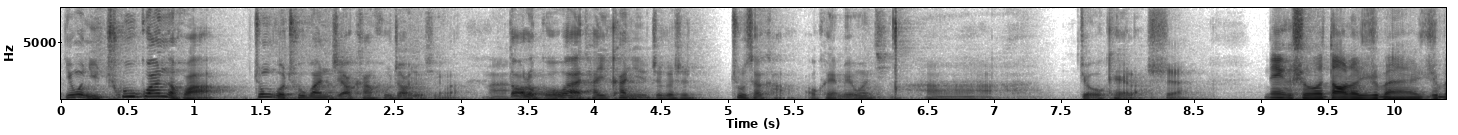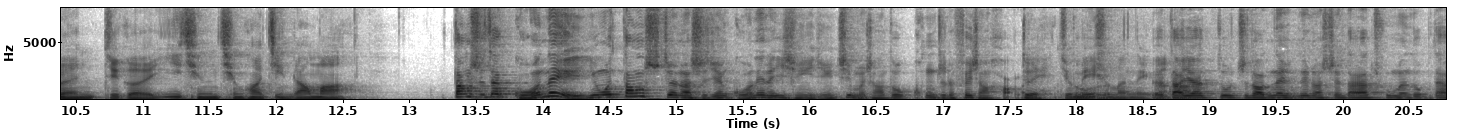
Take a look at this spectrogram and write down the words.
因为你出关的话，中国出关你只要看护照就行了。啊到了国外，他一看你这个是注册卡，OK 没问题，啊，就 OK 了。是。那个时候到了日本，日本这个疫情情况紧张吗？当时在国内，因为当时这段时间国内的疫情已经基本上都控制的非常好了，对，就没什么那个。大家都知道那那段时间大家出门都不戴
